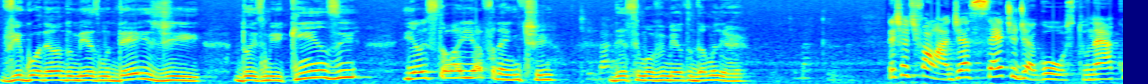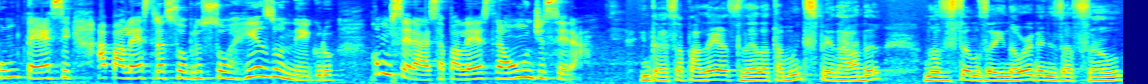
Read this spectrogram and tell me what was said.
vigorando mesmo desde 2015 e eu estou aí à frente desse movimento da mulher. Deixa eu te falar, dia 7 de agosto, né, acontece a palestra sobre o sorriso negro. Como será essa palestra? Onde será? Então, essa palestra, ela está muito esperada. Nós estamos aí na organização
